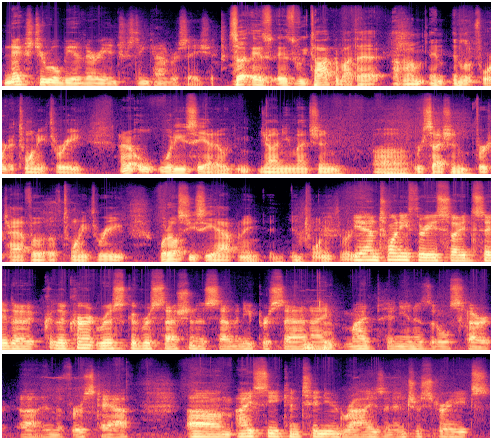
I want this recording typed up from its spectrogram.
next year will be a very interesting conversation. So as, as we talk about that um, and, and look forward to 23, I don't know, what do you see? I know, John, you mentioned uh, recession first half of, of 23. What else do you see happening in, in 23? Yeah, in 23, so I'd say the the current risk of recession is 70%. I, my opinion is it'll start uh, in the first half. Um, I see continued rise in interest rates.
